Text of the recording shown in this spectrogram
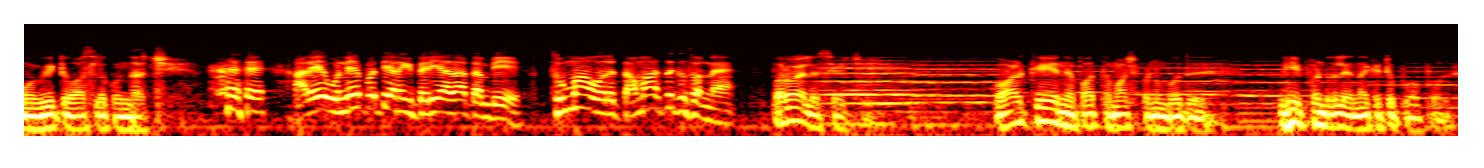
உன் வீட்டு வாசலுக்கு வந்தாச்சு. அரே உன்னைய பத்தி எனக்கு தெரியாதா தம்பி? சும்மா ஒரு தமாசுக்கு சொன்னேன். பரவாயில்ல சேட்ஜி வாழ்க்கையை என்னை பார்த்து தமாஷ் பண்ணும்போது நீ பண்றதுல என்ன கெட்டு போக போகுது?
